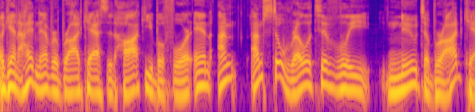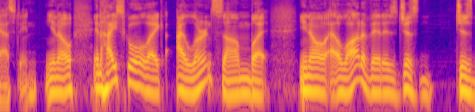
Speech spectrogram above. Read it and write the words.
again, I had never broadcasted hockey before, and I'm I'm still relatively new to broadcasting. You know, in high school, like I learned some, but you know, a lot of it is just just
